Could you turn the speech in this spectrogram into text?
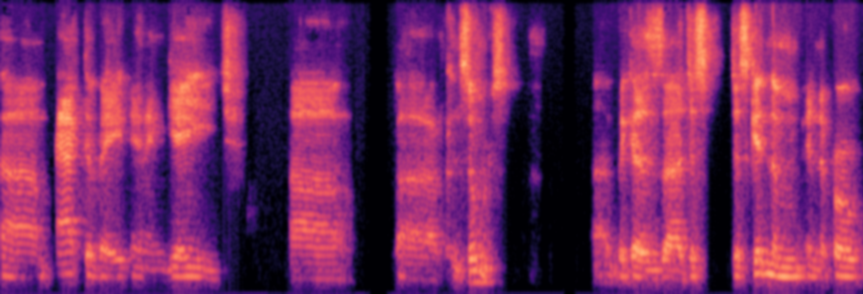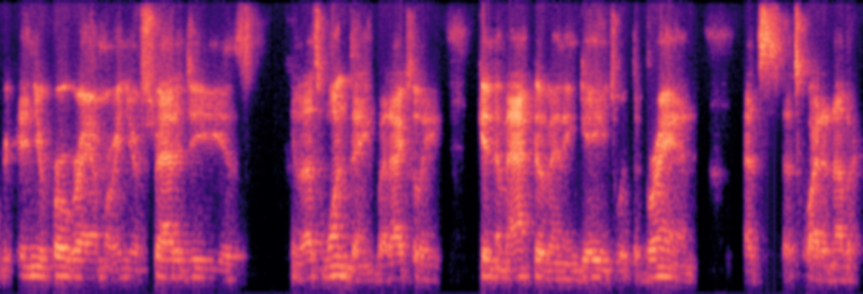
um, activate and engage uh, uh, consumers uh, because uh, just just getting them in the pro in your program or in your strategy is you know that's one thing, but actually getting them active and engaged with the brand that's that's quite another.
